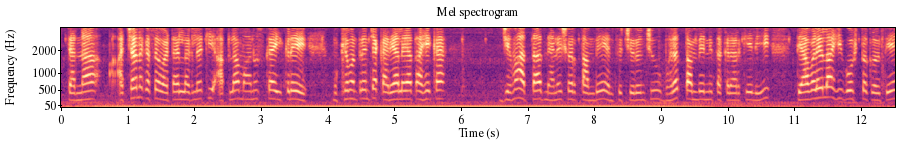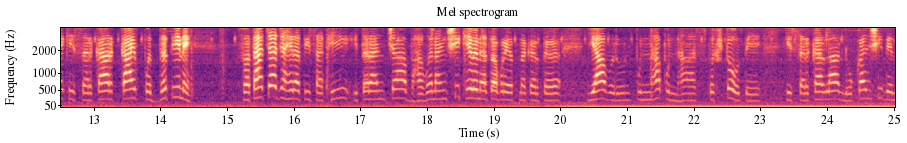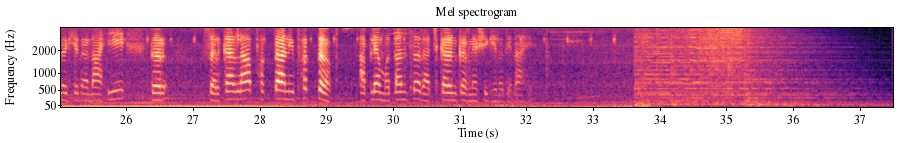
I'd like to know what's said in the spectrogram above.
त्यांना अचानक असं वाटायला लागलं की आपला माणूस काय इकडे मुख्यमंत्र्यांच्या कार्यालयात आहे का? जेव्हा आता ज्ञानेश्वर तांबे यांचे चिरंजीव भरत तांबेंनी तक्रार केली त्यावेळेला ही गोष्ट कळते की सरकार काय पद्धतीने स्वतःच्या जाहिरातीसाठी इतरांच्या भावनांशी खेळण्याचा प्रयत्न करतं यावरून पुन्हा पुन्हा स्पष्ट होते की सरकारला लोकांशी देणं घेणं नाही तर सरकारला फक्त आणि फक्त आपल्या मतांचं राजकारण करण्याशी घेणं देणं आहे.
